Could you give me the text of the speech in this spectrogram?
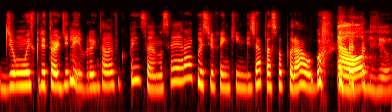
de um escritor de livro. Então eu fico pensando, será que o Stephen King já passou por algo? Ah, óbvio.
